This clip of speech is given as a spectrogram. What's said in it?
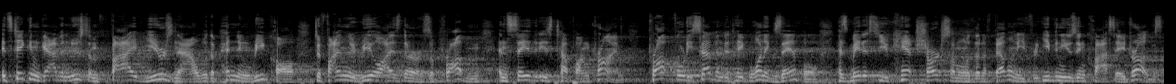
It's taken Gavin Newsom five years now with a pending recall to finally realize there is a problem and say that he's tough on crime. Prop 47, to take one example, has made it so you can't charge someone with a felony for even using Class A drugs.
